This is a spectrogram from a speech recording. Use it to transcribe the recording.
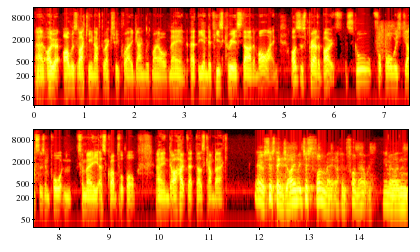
And I, I was lucky enough to actually play a game with my old man at the end of his career, start of mine. I was just proud of both. School football was just as important to me as club football, and I hope that does come back. Yeah, it was just enjoyment, it's just fun, mate. Having fun, aren't we? You know, and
